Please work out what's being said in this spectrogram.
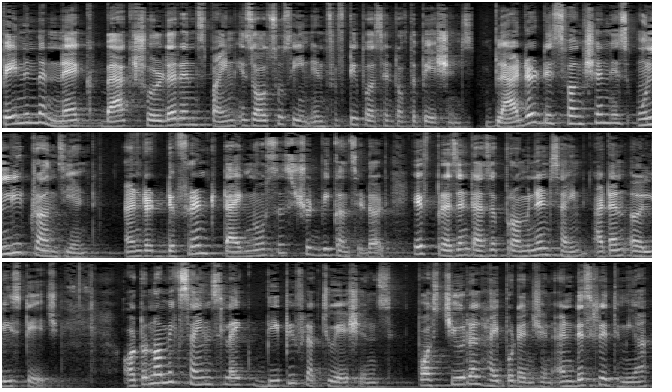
Pain in the neck, back, shoulder, and spine is also seen in 50% of the patients. Bladder dysfunction is only transient, and a different diagnosis should be considered if present as a prominent sign at an early stage. Autonomic signs like BP fluctuations, postural hypotension and dysrhythmia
